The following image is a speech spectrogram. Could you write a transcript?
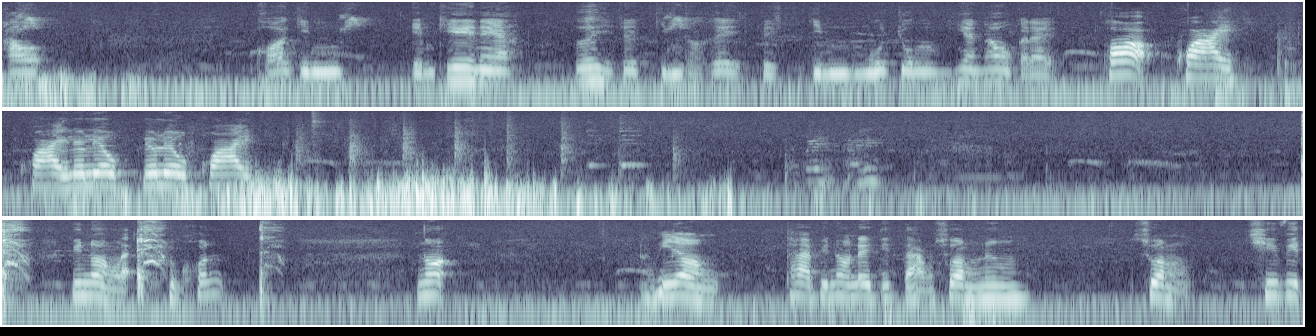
เขาข อกินเอ็มเคเนี่ยเฮ้ยจะกินเถอะเฮ้ยไปกินหมูจุ่มเฮี้ยนเฮาก็ได้ พ่อควาย ควายเร็วๆเร็วๆควาย พี่น้องแหละ คนเนาะพี่น้อง ถ้าพี่น้องได้ติดตามช่วงหนึ่งช่วงชีวิต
